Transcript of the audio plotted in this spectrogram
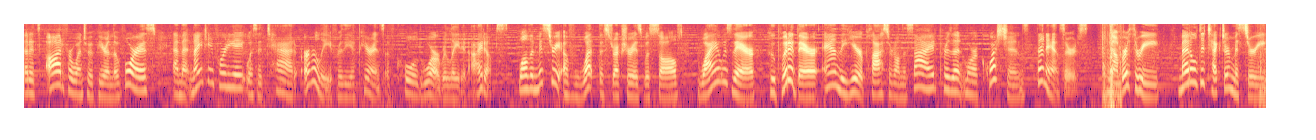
that it's odd for one to appear in the forest, and that 1948 was a tad early for the appearance of Cold War related items. While the mystery of what the structure is was solved, why it was there, who put it there, and the year plastered on the side present more questions than answers. Number 3. Metal Detector Mystery.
